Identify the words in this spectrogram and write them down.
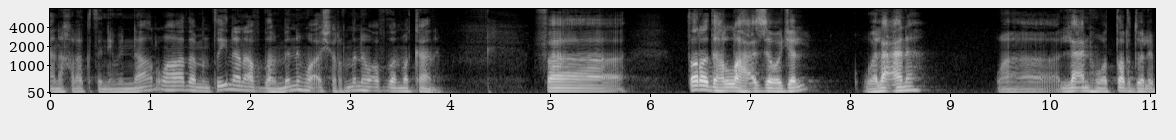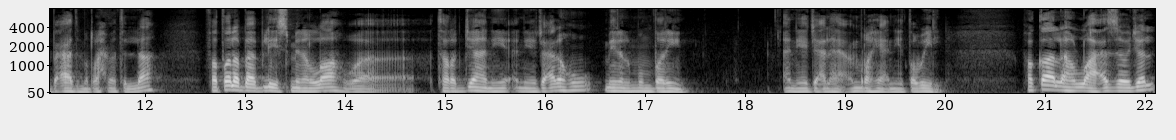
أنا خلقتني من نار وهذا من طين أنا أفضل منه وأشرف منه وأفضل مكانه. فطرده الله عز وجل ولعنه واللعن هو الطرد والإبعاد من رحمة الله. فطلب إبليس من الله وترجاه أن يجعله من المنظرين. أن يجعله عمره يعني طويل. فقال له الله عز وجل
